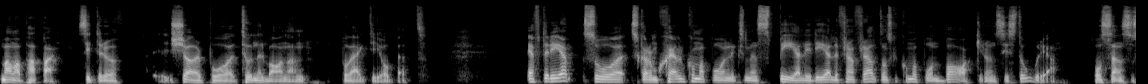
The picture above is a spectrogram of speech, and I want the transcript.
mamma och pappa sitter och eh, kör på tunnelbanan på väg till jobbet. Efter det så ska de själv komma på en, liksom en spelidé, eller framförallt de ska komma på en bakgrundshistoria. Och sen så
